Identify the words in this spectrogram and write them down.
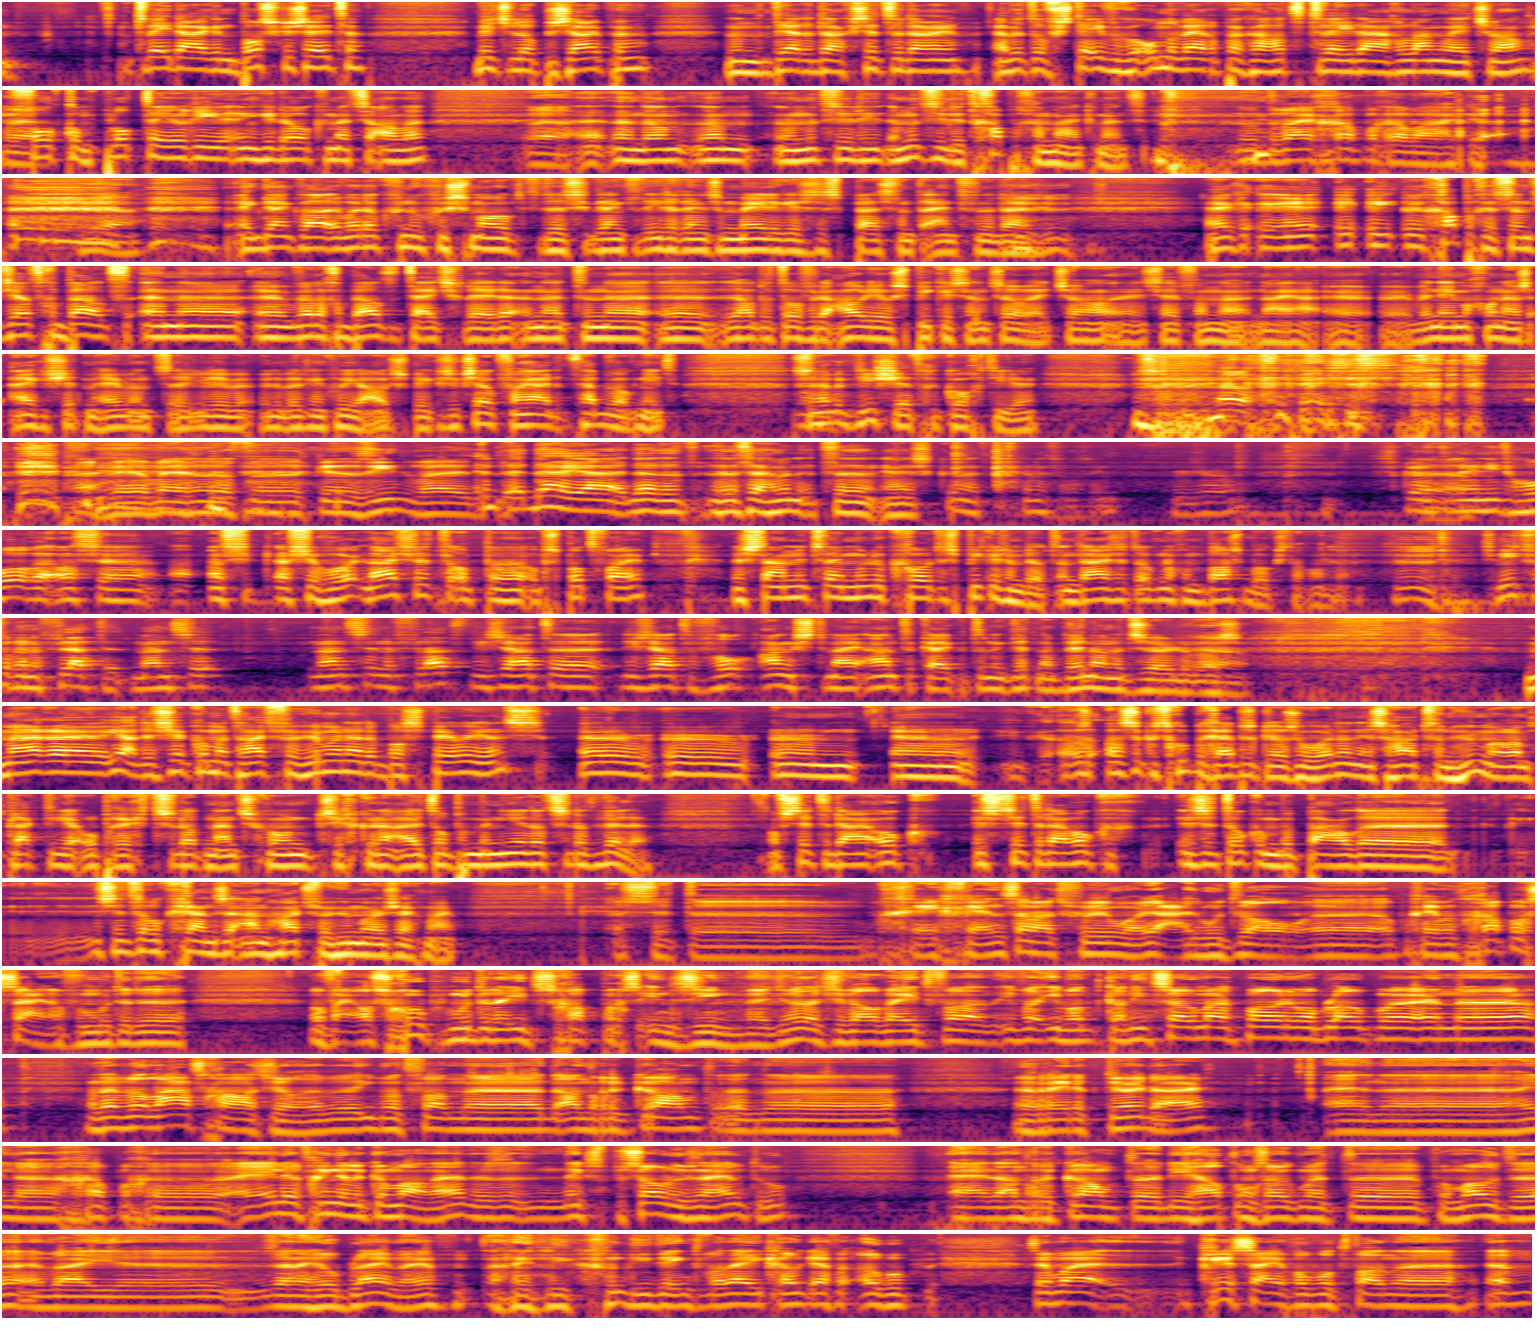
Twee dagen in het bos gezeten. Een beetje lopen zuipen. En dan de derde dag zitten we daar. Hebben het over stevige onderwerpen gehad. Twee dagen lang, weet je wel. Ja. Vol complottheorieën ingedoken met z'n allen. Ja, En dan, dan, moeten jullie, dan moeten jullie het grappig gaan maken, mensen. dan moeten wij grappen gaan maken. Ja. ik denk wel, er wordt ook genoeg gesmokt. Dus ik denk dat iedereen zo melig is als pest aan het eind van de dag. Eh, eh, eh, grappig is, want je had gebeld en we hadden gebeld een tijdje geleden. En toen hadden we het over de audio speakers en zo, weet je wel. En zei van, nou ja, we nemen gewoon onze eigen shit mee, want jullie, hebben, jullie hebben geen goede audio speakers. Ik zei ook van, ja, dat hebben we ook niet. Dus toen heb ik die shit gekocht hier. Oh, jezus. Ja, ik weet niet of mensen dat kunnen zien, maar Nee, ja, dat, dat, hebben het, ja, ze kunnen het, kunnen het wel zien. Ze kunnen het alleen niet horen als, eh, als, je, als je hoort, luistert op, eh, op Spotify. Er staan nu twee moeilijk grote speakers in beeld. En daar zit ook nog een basbox daaronder. hmm. Het is niet voor in een flat. Mensen, mensen in de flat die zaten, die zaten vol angst mij aan te kijken toen ik dit naar binnen aan het zeulen was. Ja. Maar eh, ja, dus jij komt met hart voor humor naar de Bosperians. Eh, eh, ehm, eh, als, als ik het goed begrijp, als ik jou zo hoor, dan is hart van humor een plek die je opricht zodat mensen gewoon zich kunnen uiten op een manier dat ze dat willen. Of zitten daar ook, is, zitten daar ook, is het ook een bepaalde, zitten er ook grenzen aan hart voor humor, zeg maar? Er zit eh, geen grens aan het vuur, maar ja, het moet wel eh, op een gegeven moment grappig zijn. Of we moeten de, of wij als groep moeten er iets grappigs in zien. Weet je wel? Dat je wel weet van iemand- kan niet zomaar het podium oplopen en. eh, dat hebben we laatst gehad, joh. We hebben iemand van de andere krant, een redacteur daar. En eh, een hele grappige, hele vriendelijke man, hè. Dus eh, niks persoonlijks naar hem toe. En de andere krant eh, die helpt ons ook met eh, promoten. En wij eh, zijn er heel blij mee. Alleen die, die denkt van, hé, ik ga ook even open... Zeg maar, Chris zei bijvoorbeeld van... eh,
